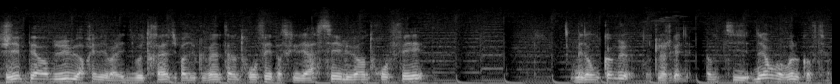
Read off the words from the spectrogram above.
J'ai perdu, après il est niveau 13, j'ai perdu que 21 trophées parce qu'il est assez élevé en trophée. Mais donc comme... Donc là je gagne un petit... D'ailleurs on va ouvrir le coffre, tiens.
